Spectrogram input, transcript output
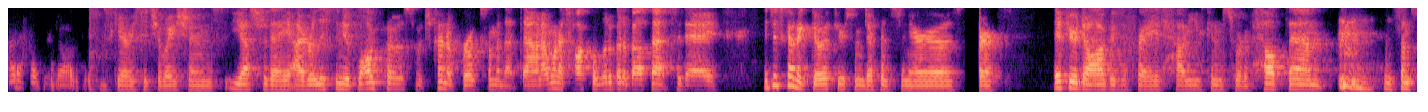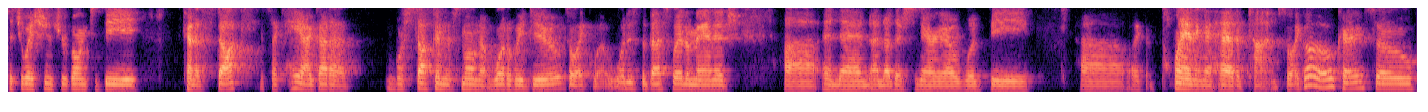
how to help your dog through some scary situations. Yesterday, I released a new blog post which kind of broke some of that down. I want to talk a little bit about that today and just kind of go through some different scenarios where if your dog is afraid, how you can sort of help them. in some situations, you're going to be kind of stuck. It's like, hey, I gotta, we're stuck in this moment. What do we do? So, like, what is the best way to manage? Uh, and then another scenario would be uh, like planning ahead of time. So, like, oh, okay, so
